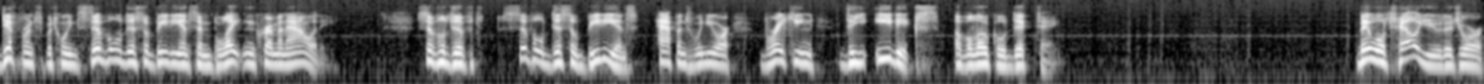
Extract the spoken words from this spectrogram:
difference between civil disobedience and blatant criminality. Civil, di- civil disobedience happens when you are breaking the edicts of a local dictate. They will tell you that you're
